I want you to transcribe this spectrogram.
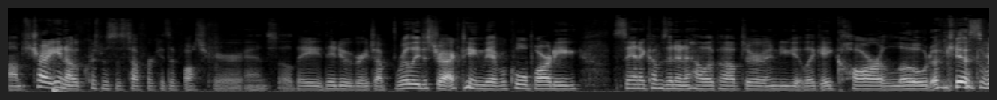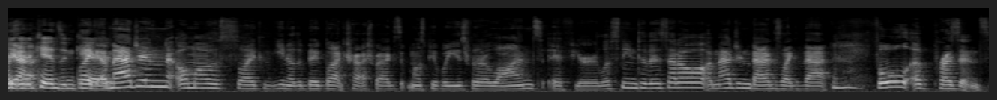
Um, to try, you know, Christmas is tough for kids in foster care, and so they they do a great job. Really distracting. They have a cool party. Santa comes in in a helicopter, and you get like a car load of gifts for your kids Like care. imagine almost like you know the big black trash bags that most people use for their lawns. If you're listening to this at all, imagine bags like that, full of presents,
